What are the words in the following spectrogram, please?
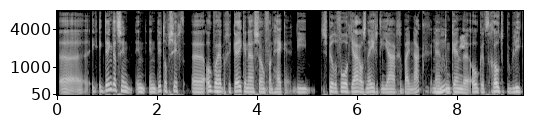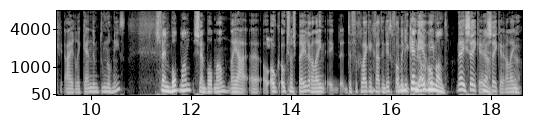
eh, ik, ik denk dat ze in, in, in dit opzicht eh, ook wel hebben gekeken naar zo'n Van Hekken. Die speelde vorig jaar als 19-jarige bij NAC. Mhm. En toen kende ook het grote publiek eigenlijk kende hem toen nog niet. Sven Botman. Sven Botman, nou ja, eh, ook, ook zo'n speler. Alleen de, vergelijking gaat in dit geval. maar die kende meer ook op- niemand. Nee, zeker. Ja. zeker. Alleen Ja.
